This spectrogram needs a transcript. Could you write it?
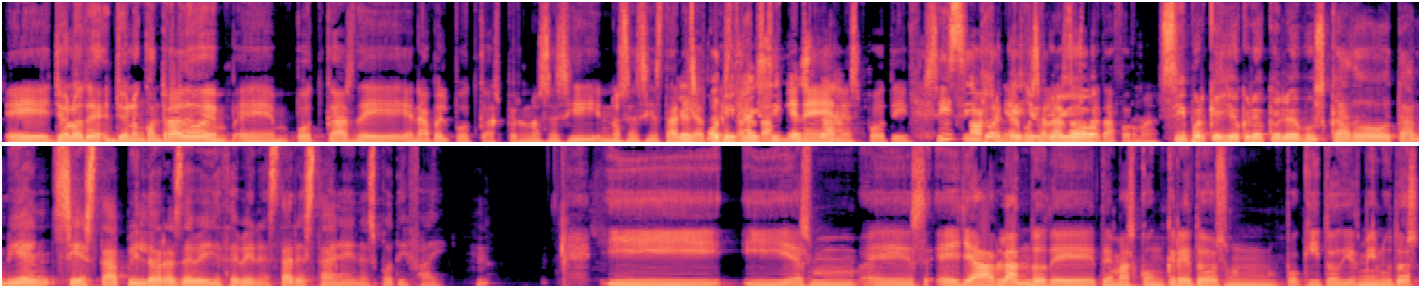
Eh, yo, lo yo lo he encontrado en, podcast de, en Apple Podcast, pero no sé si, no sé si estaría también en Spotify. Sí, sí ah, porque pues las dos plataformas. Sí, porque yo creo que lo he buscado también. Si está Píldoras de Belleza y Bienestar, está en Spotify. Y, y es, es, ella hablando de temas concretos, un poquito, 10 minutos,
